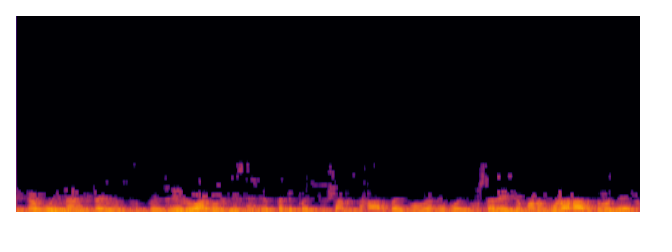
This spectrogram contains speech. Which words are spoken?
ఇంకా భోజనానికి టైం ఉంటుందని నేను ఆర్డర్ చేశాను. ఎంతటి పది నిమిషాలు హారత అయిపోగానే భోజనం. సరే ఇంకా మనం కూడా హారతిలో జాయిన్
